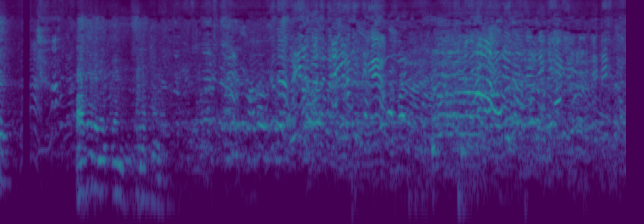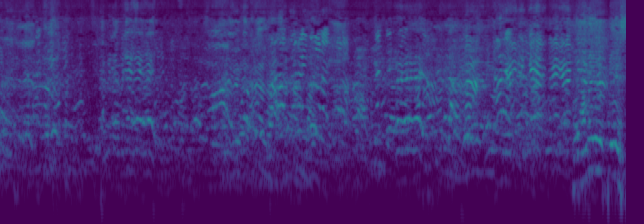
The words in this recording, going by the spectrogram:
அகவணக்கம் செலுத்துவோம். ஒரு அமைதி ப்ளீஸ்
